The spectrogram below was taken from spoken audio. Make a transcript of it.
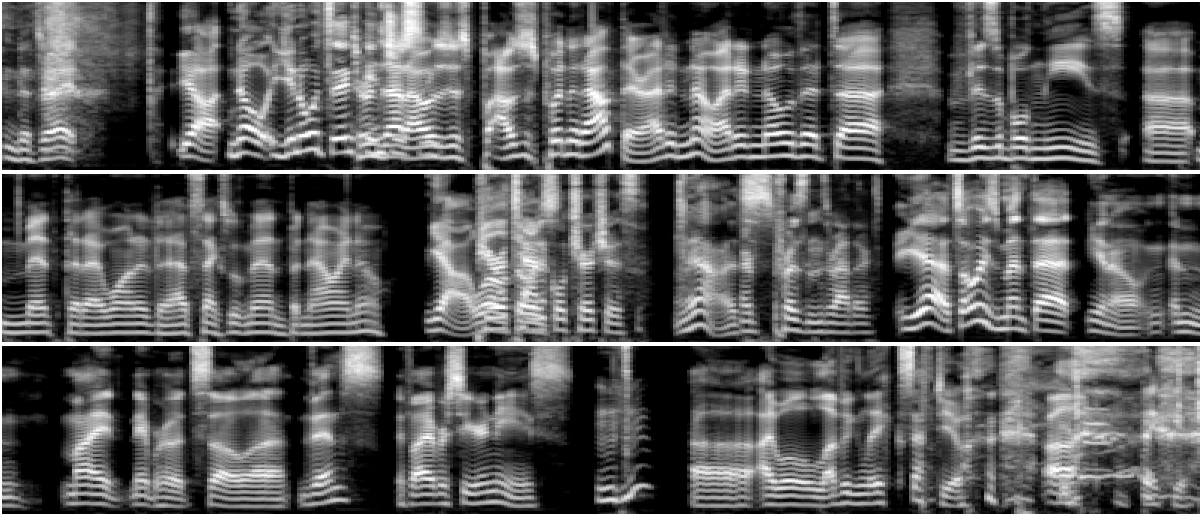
That's right. Yeah, no, you know what's Turns interesting? out I was just I was just putting it out there. I didn't know. I didn't know that uh, visible knees uh, meant that I wanted to have sex with men, but now I know. Yeah, well, it's always- Puritanical churches yeah, or it's prisons rather. yeah, it's always meant that you know in- in my neighborhood. So uh, Vince, if I ever see your knees, Mm-hmm. uh, I will lovingly accept you. uh, Thank you.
